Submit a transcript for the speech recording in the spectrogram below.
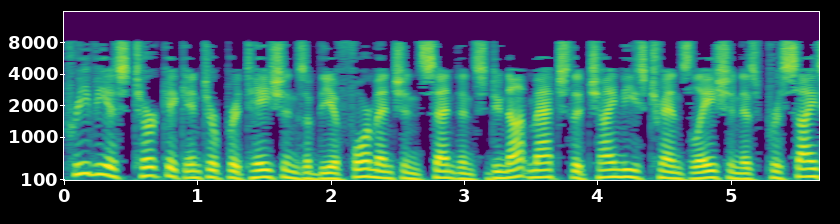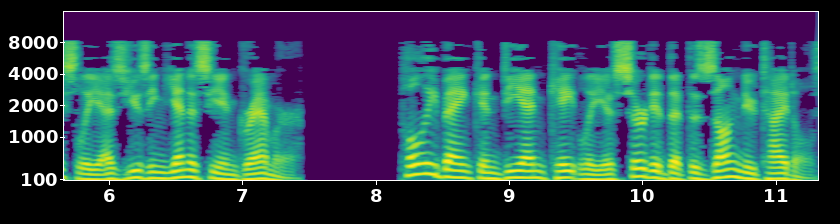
Previous Turkic interpretations of the aforementioned sentence do not match the Chinese translation as precisely as using Yeniseian grammar. Pulleyblank and D. N. Keightley asserted that the Xiongnu titles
